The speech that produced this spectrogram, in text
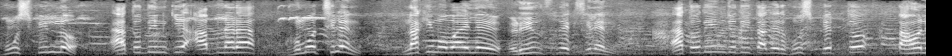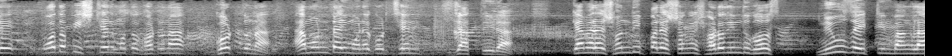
হুঁশ ফিরল এতদিন কি আপনারা ঘুমোচ্ছিলেন নাকি মোবাইলে রিলস দেখছিলেন? এতদিন যদি তাদের হুঁশ ফেরত, তাহলে পদপিষ্ঠের মতো ঘটনা ঘটত না, এমনটাই মনে করছেন যাত্রীরা। ক্যামেরায় সন্দীপ পালের সঙ্গে শরদিন্দু ঘোষ নিউজ এইটিন বাংলা,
